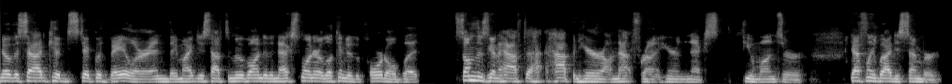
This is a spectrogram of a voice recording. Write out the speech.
Novosad could stick with Baylor and they might just have to move on to the next one or look into the portal, but something's going to have to happen here on that front here in the next few months or definitely by December.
